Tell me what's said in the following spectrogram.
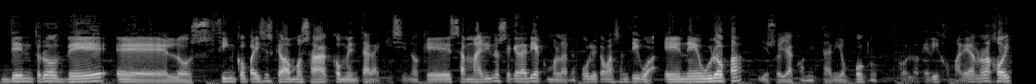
dentro de eh, los cinco países que vamos a comentar aquí, sino que San Marino se quedaría como la república más antigua en Europa, y eso ya conectaría un poco con lo que dijo Mariano Rajoy,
